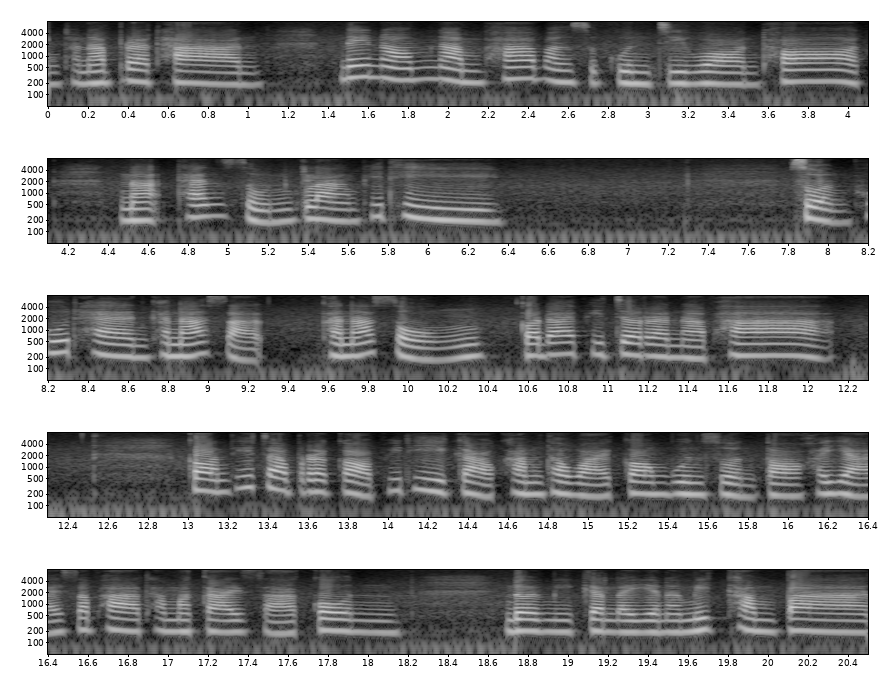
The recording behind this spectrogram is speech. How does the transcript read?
นคณะประธาน ได้น้อมนำผ้าบางสกุลจีวรทอด ณแท่นศูนย์กลางพิธี ส่วนผู้แทนคณะสัตคณะสงฆ์ก็ได้พิจารณาผ้า ก่อนที่จะประกอบพิธีกล่าวคำถวายกองบุญส่วนต่อขยายสภาธรรมกายสากล โดยมีกัลยาณมิตรคำปาน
